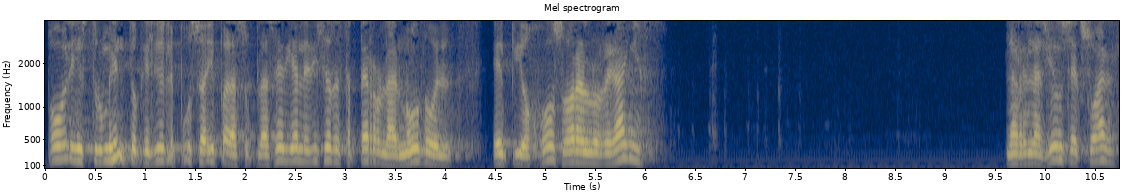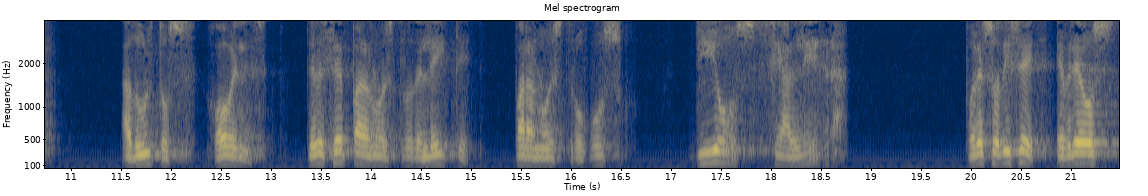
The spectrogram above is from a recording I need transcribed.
pobre instrumento que Dios le puso ahí para su placer, ya le dice ahora este perro lanudo, el piojoso, ahora lo regañas. La relación sexual, adultos, jóvenes, debe ser para nuestro deleite, para nuestro gozo. Dios se alegra. Por eso dice Hebreos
